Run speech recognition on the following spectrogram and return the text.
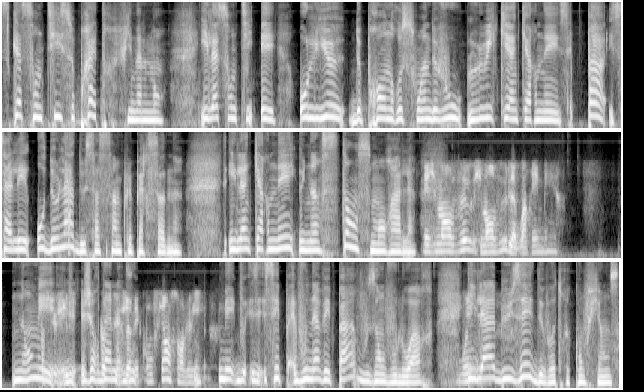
ce qu'a senti ce prêtre finalement. Il a senti et au lieu de prendre soin de vous, lui qui incarnait, c'est pas ça allait au-delà de sa simple personne. Il incarnait une instance morale. Mais je m'en veux, je m'en veux de l'avoir aimé. Non, mais Jordan. J'avais confiance en lui. Mais vous, vous n'avez pas à vous en vouloir. Il a abusé de votre confiance.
